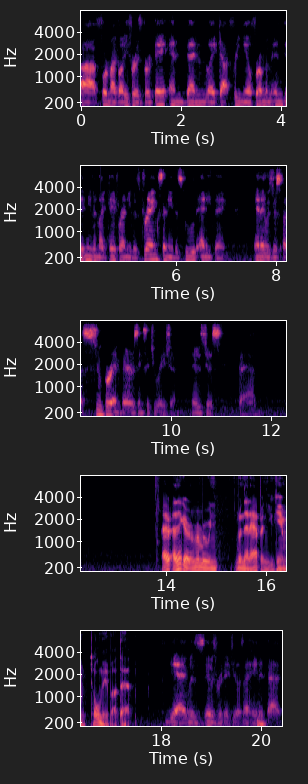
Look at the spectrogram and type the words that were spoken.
uh, for my buddy for his birthday, and then like got free meal from him, and didn't even like pay for any of his drinks, any of his food, anything. And it was just a super embarrassing situation. It was just bad. I, I think I remember when when that happened. You came told me about that. Yeah, it was it was ridiculous. I hated that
